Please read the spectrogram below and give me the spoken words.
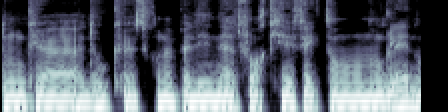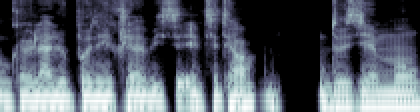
Donc, euh, donc ce qu'on appelle des network effects en anglais. Donc là, le Poney Club, etc. Deuxièmement,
